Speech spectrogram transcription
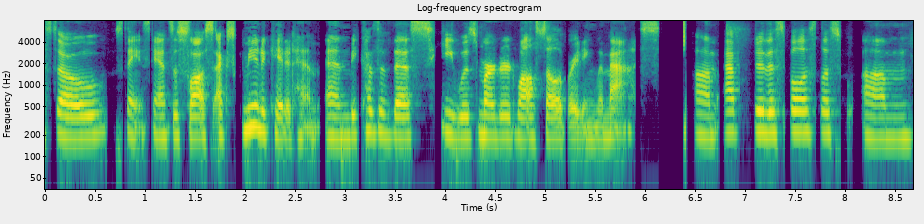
So Saint Stanislaus excommunicated him, and because of this, he was murdered while celebrating the mass. Um, after this, Boleslaus um,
